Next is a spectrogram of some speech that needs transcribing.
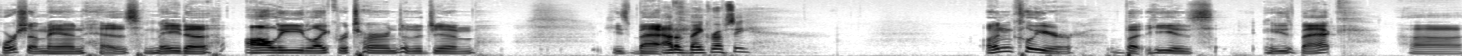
Porsche man has made a Ali like return to the gym. He's back. Out of bankruptcy? unclear, but he is he's back. Uh,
